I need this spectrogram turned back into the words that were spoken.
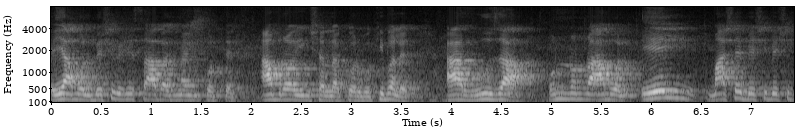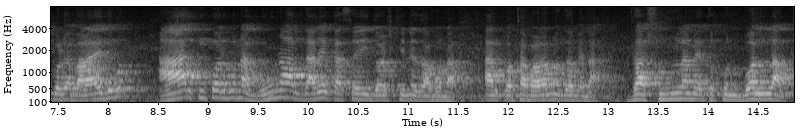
এই আমল বেশি বেশি সাহাবা আজমাইন করতেন। আমরাও ইনশাল্লাহ করব। কি বলেন? আর রোজা, অন্যান্য আমল, এই মাসে বেশি বেশি করে বাড়াই দেব। আর কি করব না? গুনার দ্বারে কাছে এই দশ দিনে যাব না। আর কথা বাড়ানো যাবে না। যা শুনলাম, এতক্ষণ বললাম।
